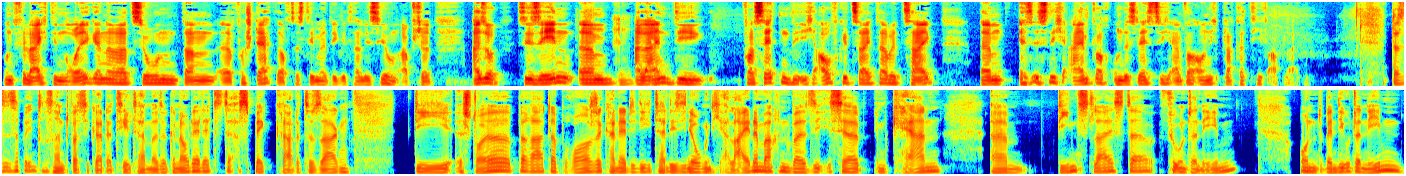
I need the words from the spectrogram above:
und vielleicht die neue Generation dann äh, verstärkt auf das Thema Digitalisierung abstellt. Also Sie sehen, ähm, mhm. allein die Facetten, die ich aufgezeigt habe, zeigt, ähm, es ist nicht einfach und es lässt sich einfach auch nicht plakativ ableiten. Das ist aber interessant, was Sie gerade erzählt haben. Also genau der letzte Aspekt gerade zu sagen, die Steuerberaterbranche kann ja die Digitalisierung nicht alleine machen, weil sie ist ja im Kern ähm, Dienstleister für Unternehmen. Und wenn die Unternehmen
